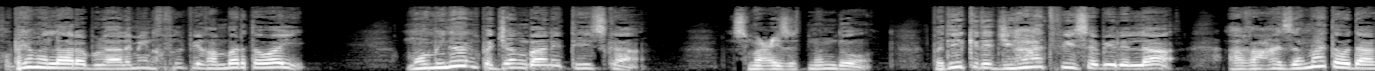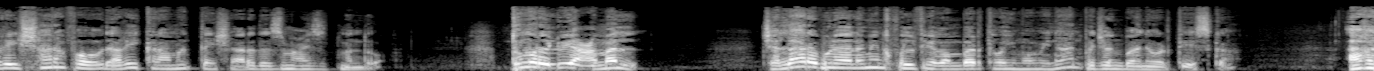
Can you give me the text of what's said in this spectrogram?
خو به الله رب العالمین خپل پیغمبر ته وایي مؤمنان په جنگ باندې تیز کا زما عزتمندو په دې کې د جهاد فی سبیل الله هغه عظمت او د هغې شرف او د هغې کرامت ته اشاره ده زما عزتمندو دومره لوی عمل چې الله رب العالمین خپل پیغمبر ته وایي مؤمنان په جنګ باندې ورتیز کا هغه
